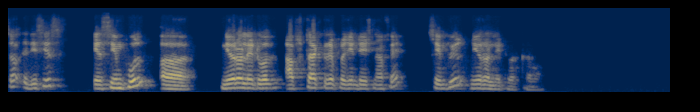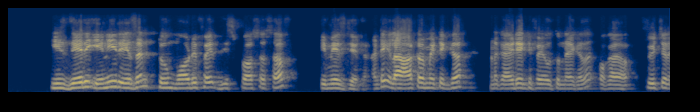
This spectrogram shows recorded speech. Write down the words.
so this is a simple neural network abstract representation of a simple neural network is there any reason to modify this process of image data అంటే ఇలా ఆటోమేటిక్గా మనకు ఐడెంటిఫై అవుతున్నాయి కదా ఒక ఫ్యూచర్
